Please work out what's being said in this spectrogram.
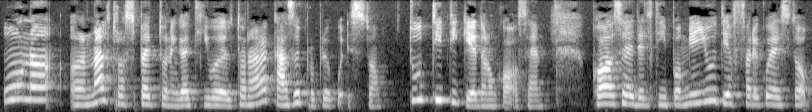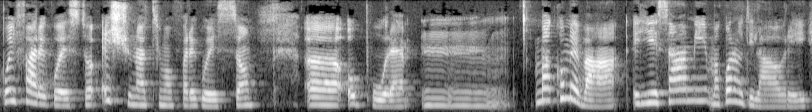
Uno, un altro aspetto negativo del tornare a casa è proprio questo tutti ti chiedono cose, cose del tipo mi aiuti a fare questo, puoi fare questo, esci un attimo a fare questo, uh, oppure mm, ma come va? E gli esami? Ma quando ti laurei?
